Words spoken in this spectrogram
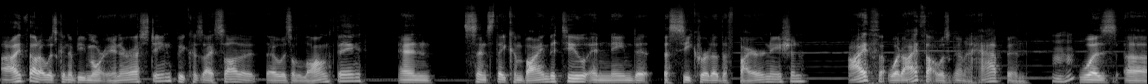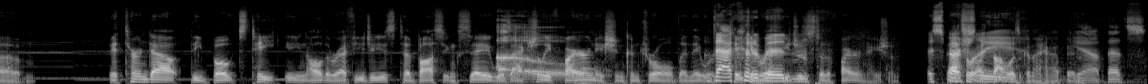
I thought it was going to be more interesting because I saw that that was a long thing, and since they combined the two and named it "The Secret of the Fire Nation," I thought what I thought was going to happen Mhm. was um, it turned out the boats taking all the refugees to Ba Sing Se was actually oh. Fire Oh. Nation controlled, and they were That taking been- refugees to the Fire Nation. Especially, That's what I thought was going to happen. yeah, that's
